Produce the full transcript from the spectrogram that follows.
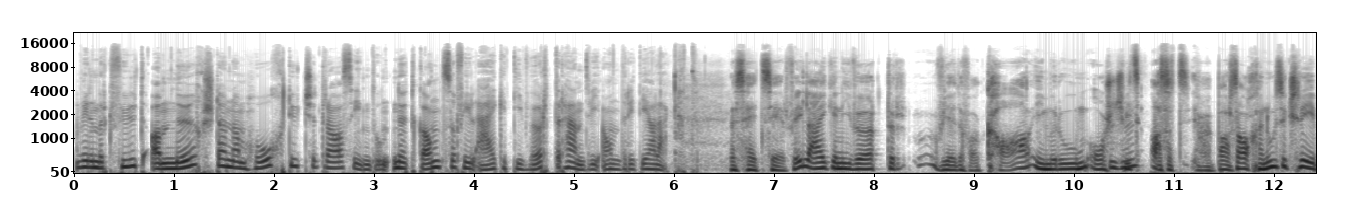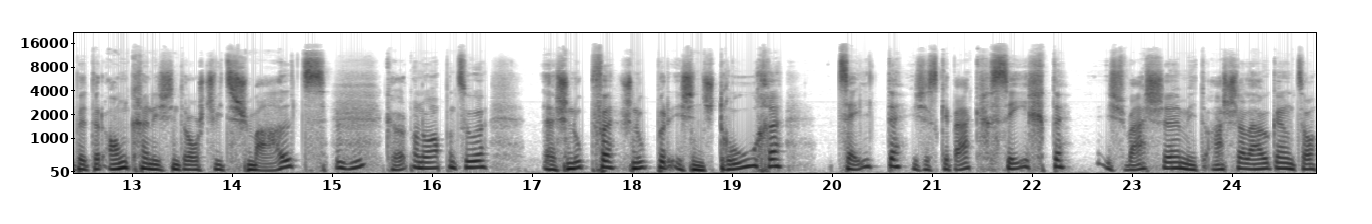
weil wir gefühlt am nächsten am Hochdeutschen dran sind und nicht ganz so viele eigene Wörter haben wie andere Dialekte. Es hat sehr viele eigene Wörter, auf jeden Fall K im Raum Ostschweiz. Also z- ich habe ein paar Sachen rausgeschrieben. Der Anken ist in der Ostschweiz Schmelz, hört man noch ab und zu. Äh, Schnupfen, Schnupper ist ein Strauchen. Zelten ist ein Gebäck. Seichten ist Waschen mit Aschenlaugen und so.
